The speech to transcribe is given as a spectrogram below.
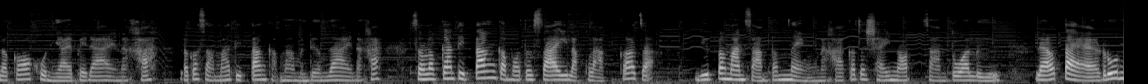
แล้วก็ขนย้ายไปได้นะคะ แล้วก็สามารถติดตั้งกลับมาเหมือนเดิมได้นะคะสำหรับการติดตั้งกับมอเตอร์ไซค์หลักๆ ก็จะ ยึดประมาณ 3 ตำแหน่งนะคะ ก็จะใช้น็อต 3 ตัวหรือ แล้วแต่รุ่น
